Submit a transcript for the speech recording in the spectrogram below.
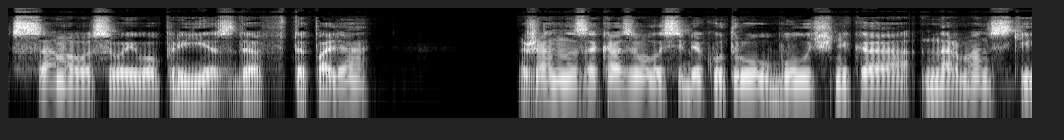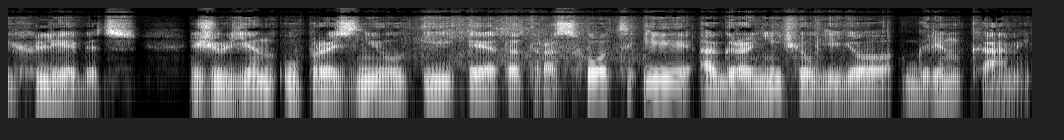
С самого своего приезда в Тополя Жанна заказывала себе к утру у булочника нормандский хлебец. Жюльен упразднил и этот расход и ограничил ее гренками.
